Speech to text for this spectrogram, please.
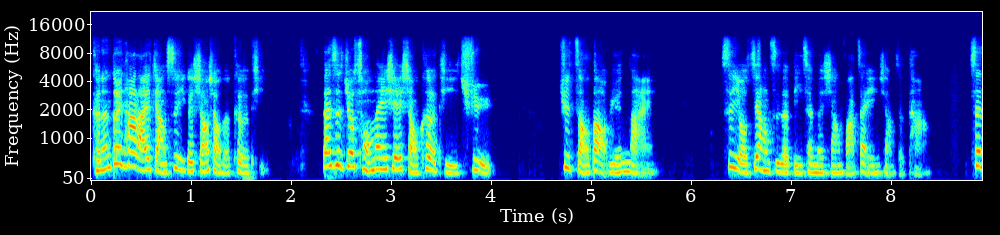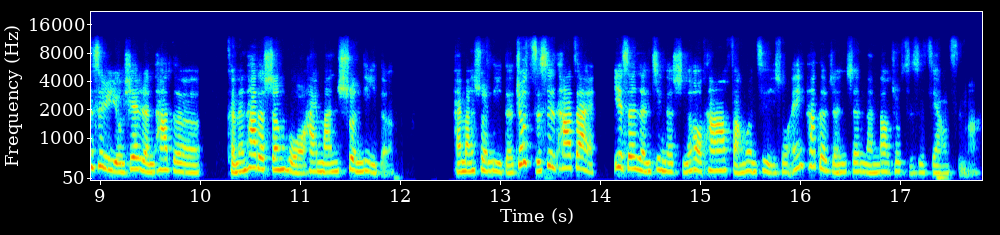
可能对他来讲是一个小小的课题，但是就从那些小课题去去找到原来是有这样子的底层的想法在影响着他，甚至于有些人他的可能他的生活还蛮顺利的。还蛮顺利的，就只是他在夜深人静的时候，他反问自己说：“哎，他的人生难道就只是这样子吗？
